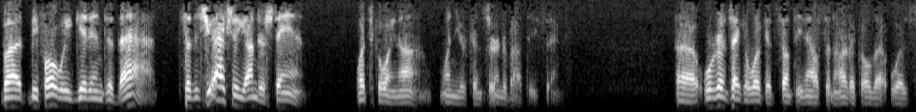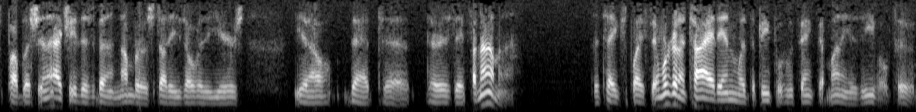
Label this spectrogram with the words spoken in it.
But before we get into that, so that you actually understand what's going on when you're concerned about these things, uh, we're going to take a look at something else, an article that was published, and actually there's been a number of studies over the years, you know, that uh, there is a phenomena that takes place, and we're going to tie it in with the people who think that money is evil too.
